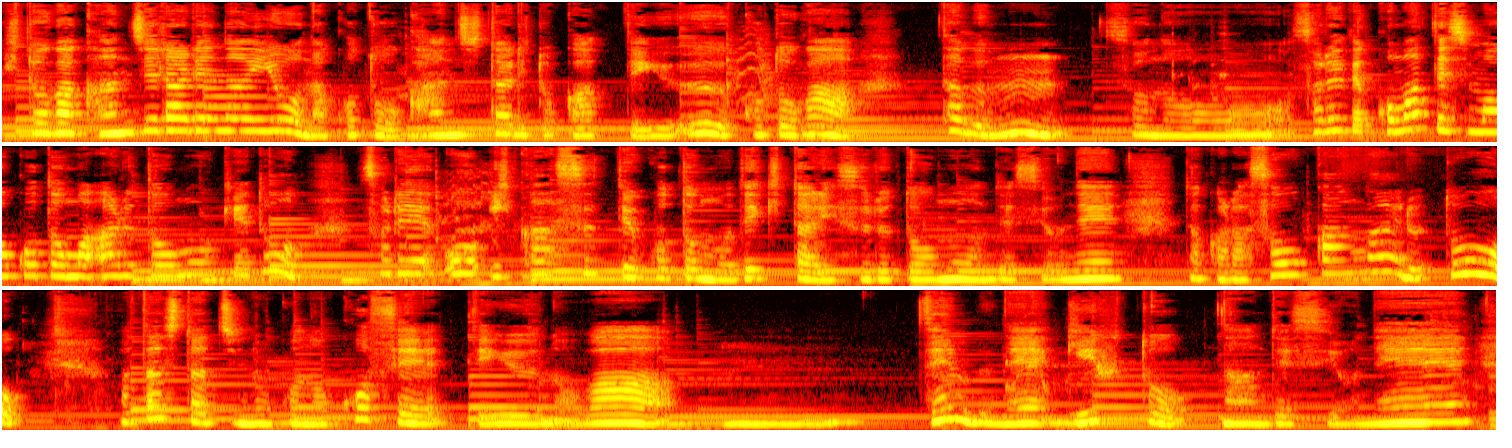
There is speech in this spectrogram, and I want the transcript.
人が感じられないようなことを感じたりとかっていうことが、多分、その、それで困ってしまうこともあると思うけど、それを活かすっていうこともできたりすると思うんですよね。だからそう考えると、私たちのこの個性っていうのは、うん全部ねギフトなんですよね、う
